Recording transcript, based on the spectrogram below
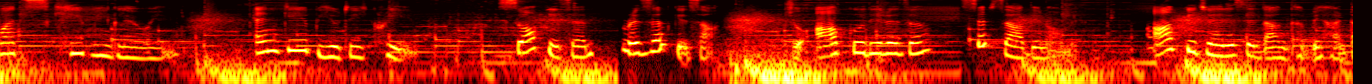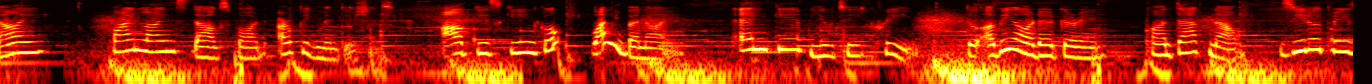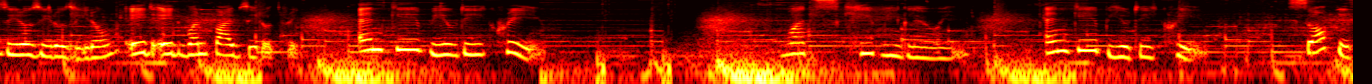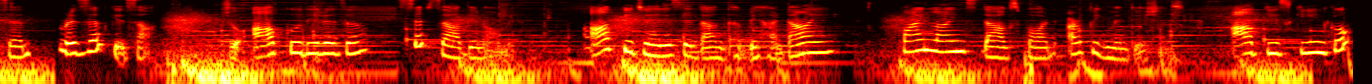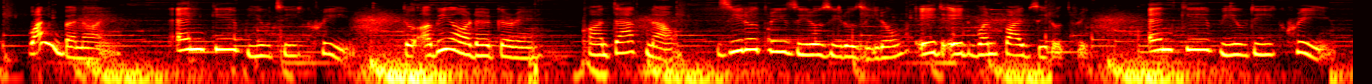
What's keep me glowing? NK Beauty Cream. सौ फ़ीसद result के साथ। जो आपको दे रिज़ल्ट सिर्फ़ सात दिनों में। आपके चेहरे से दाग धब्बे हटाएँ। फाइन लाइंस डार्क स्पॉट और पिगमेंटेशन आपकी स्किन को वाइट बनाएँ। एन के ब्यूटी क्रीम तो अभी ऑर्डर करें। Contact now zero three zero zero zero eight eight one five zero three. NK Beauty Cream. What's keep me glowing? NK Beauty Cream. सौ फ़ीसद result के साथ जो आपको दे रिज़ल्ट सिर्फ़ सात दिनों में आपके चेहरे से दाग धब्बे हटाएँ फाइन लाइंस डार्क स्पॉट और पिगमेंटेशन आपकी स्किन को वाइट बनाएँ एन के ब्यूटी क्रीम तो अभी ऑर्डर करें. Contact now zero three zero zero zero eight eight one five zero three N K beauty cream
